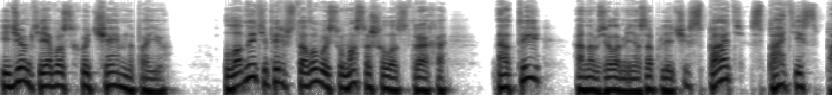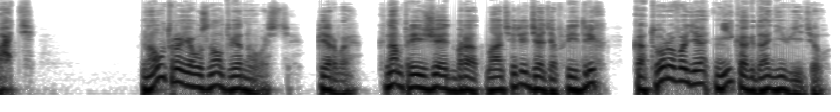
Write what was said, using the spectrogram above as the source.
«Идемте, я вас хоть чаем напою». Ланы теперь в столовой с ума сошел от страха. «А ты...» — она взяла меня за плечи. «Спать, спать и спать». На утро я узнал две новости. Первая. К нам приезжает брат матери, дядя Фридрих, которого я никогда не видел.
